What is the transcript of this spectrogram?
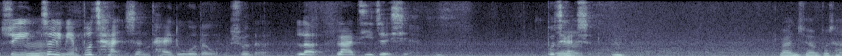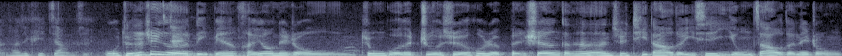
所以嗯这里面不产生太多的我们说的垃垃圾这些，嗯不产生。嗯完全不产生，而且可以降解。我觉得这个里边很有那种中国的哲学，或者本身刚才兰兰去提到的一些营造的那种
